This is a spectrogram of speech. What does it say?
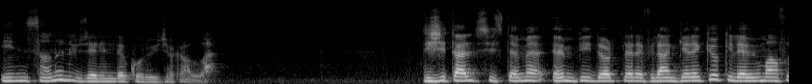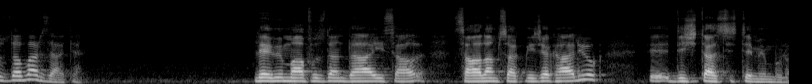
insanın üzerinde koruyacak Allah. Dijital sisteme, MP4'lere falan gerek yok ki levh-i mahfuzda var zaten. Levh-i mahfuzdan daha iyi sağ, sağlam saklayacak hali yok e, dijital sistemin bunu.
